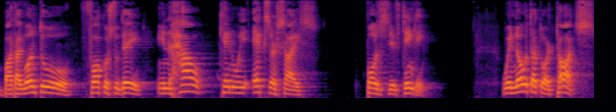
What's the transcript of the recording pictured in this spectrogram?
but I want to focus today in how can we exercise positive thinking. We know that our thoughts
